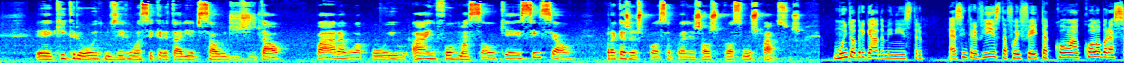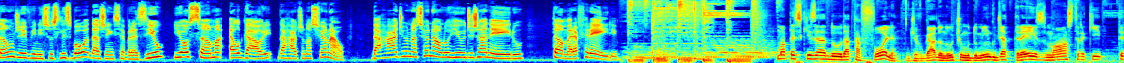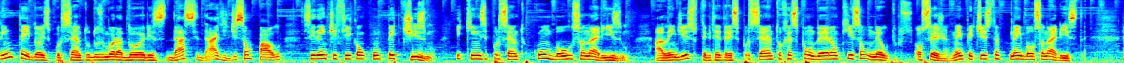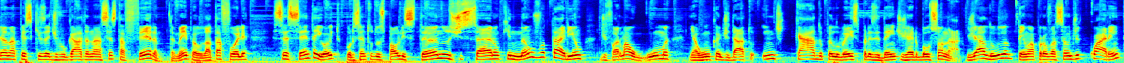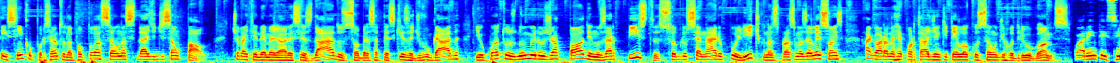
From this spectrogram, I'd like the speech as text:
é, que criou inclusive uma Secretaria de Saúde Digital para o apoio à informação, que é essencial para que a gente possa planejar os próximos passos. Muito obrigada, ministra. Essa entrevista foi feita com a colaboração de Vinícius Lisboa, da Agência Brasil, e Osama El Gauri, da Rádio Nacional. Da Rádio Nacional no Rio de Janeiro, Tâmara Freire. Uma pesquisa do Datafolha, divulgada no último domingo, dia 3, mostra que 32% dos moradores da cidade de São Paulo se identificam com o petismo e 15% com o bolsonarismo. Além disso, 33% responderam que são neutros, ou seja, nem petista nem bolsonarista. Já na pesquisa divulgada na sexta-feira, também pelo Datafolha, 68% dos paulistanos disseram que não votariam de forma alguma em algum candidato indicado pelo ex-presidente Jair Bolsonaro. Já Lula tem uma aprovação de 45% da população na cidade de São Paulo. A gente vai entender melhor esses dados sobre essa pesquisa divulgada e o quanto os números já podem nos dar pistas sobre o cenário político nas próximas eleições, agora na reportagem que tem locução de Rodrigo Gomes. 45%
